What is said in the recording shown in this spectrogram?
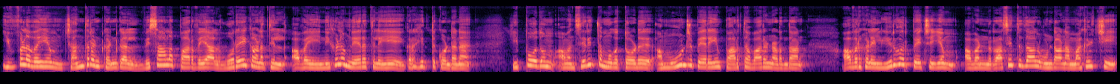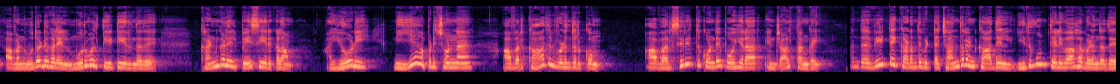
இவ்வளவையும் சந்திரன் கண்கள் விசால பார்வையால் ஒரே கணத்தில் அவை நிகழும் நேரத்திலேயே கிரகித்து கொண்டன. இப்போதும் அவன் சிரித்த முகத்தோடு அம்மூன்று பேரையும் பார்த்தவாறு நடந்தான். அவர்களில் இருவர் பேச்சையும் அவன் ரசித்ததால் உண்டான மகிழ்ச்சி அவன் உதடுகளில் முறுவல் தீட்டியிருந்தது. கண்களில் பேசியிருக்கலாம். ஐயோடி நீ ஏன் அப்படி சொன்ன? அவர் காதில் விழுந்திருக்கும். அவர் சிரித்து கொண்டே போகிறார் என்றாள் தங்கை. அந்த வீட்டை கடந்துவிட்ட சந்திரன் காதில் இதுவும் தெளிவாக விழுந்தது.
